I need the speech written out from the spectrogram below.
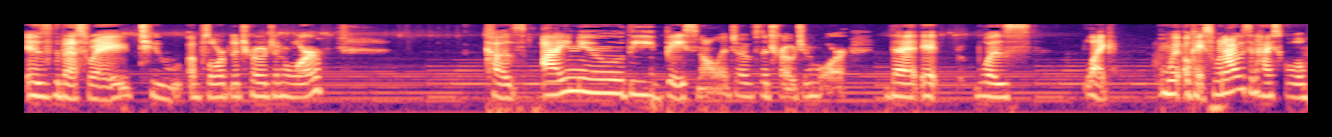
is the best way to absorb the Trojan War. Because I knew the base knowledge of the Trojan War, that it was like when, okay so when i was in high school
